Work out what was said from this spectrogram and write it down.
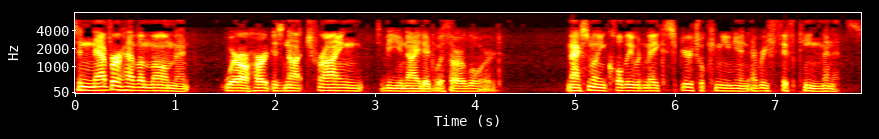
to never have a moment where our heart is not trying to be united with our Lord. Maximilian Kolbe would make spiritual communion every 15 minutes.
